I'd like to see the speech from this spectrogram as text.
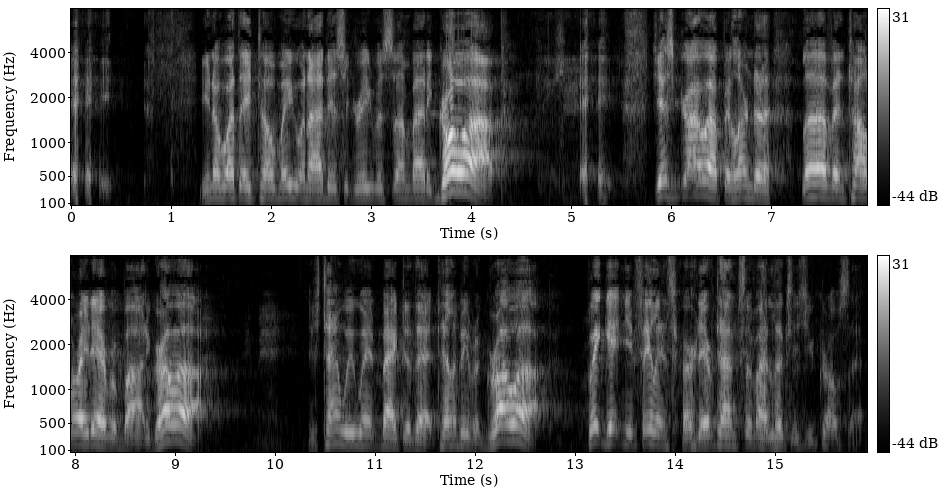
you know what they told me when I disagreed with somebody? Grow up. Just grow up and learn to love and tolerate everybody. Grow up. Amen. It's time we went back to that, telling people to grow up. Quit getting your feelings hurt every time somebody looks at you cross that.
